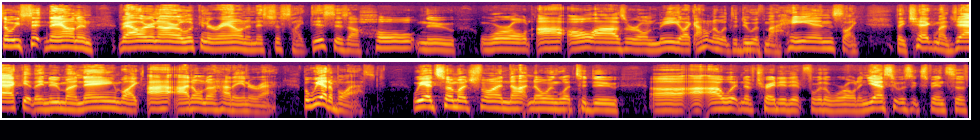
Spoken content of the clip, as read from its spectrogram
So we sit down, and Valerie and I are looking around, and it's just like, this is a whole new world. I, all eyes are on me. Like, I don't know what to do with my hands. Like, they checked my jacket, they knew my name. Like, I, I don't know how to interact. But we had a blast. We had so much fun not knowing what to do. Uh, I, I, wouldn't have traded it for the world. And yes, it was expensive,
